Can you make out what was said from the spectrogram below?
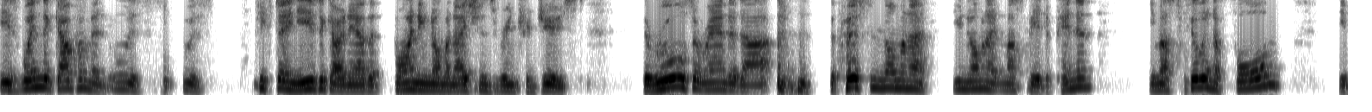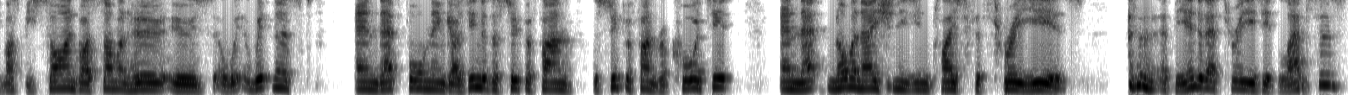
is when the government was was 15 years ago now that binding nominations were introduced, the rules around it are the person you nominate must be a dependent. You must fill in a form. It must be signed by someone who is witnessed, and that form then goes into the super fund. The super fund records it, and that nomination is in place for three years. At the end of that three years, it lapses,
